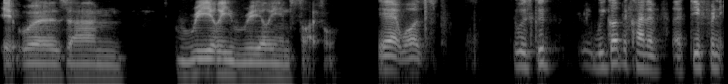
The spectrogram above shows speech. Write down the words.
it was um, really really insightful. Yeah, it was. It was good. We got the kind of a different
